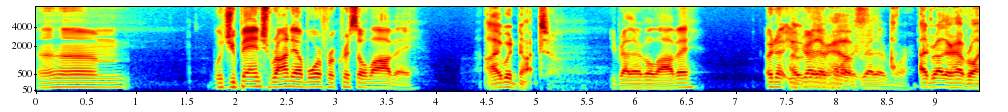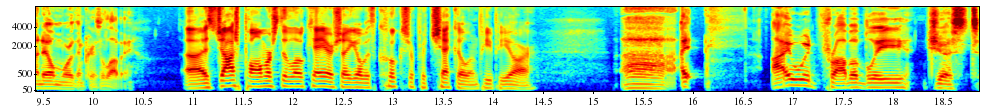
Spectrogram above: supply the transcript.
Um, would you bench Rondale Moore for Chris Olave? I would not. You'd rather have Olave? Oh no, you'd rather, rather, have, Moore. rather have Moore. I'd rather have Rondale Moore than Chris Olave. Uh, is Josh Palmer still okay, or should I go with Cooks or Pacheco in PPR? Uh, I I would probably just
